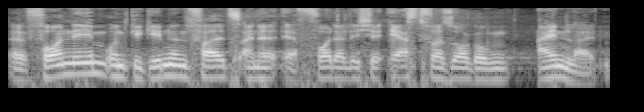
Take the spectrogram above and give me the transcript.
äh, vornehmen und gegebenenfalls eine erforderliche Erstversorgung einleiten.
